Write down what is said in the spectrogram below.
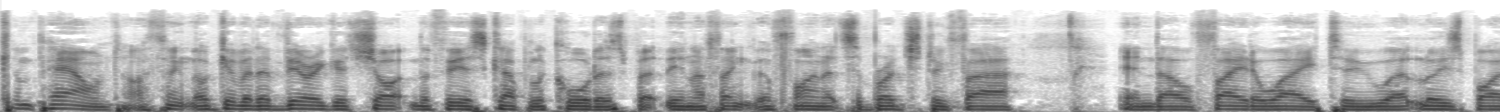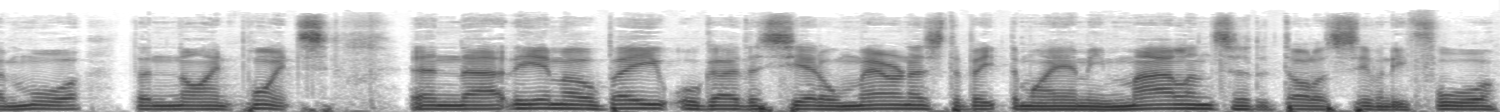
compound. I think they'll give it a very good shot in the first couple of quarters, but then I think they'll find it's a bridge too far and they'll fade away to uh, lose by more than nine points. And uh, the MLB, we'll go the Seattle Mariners to beat the Miami Marlins at $1.74.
